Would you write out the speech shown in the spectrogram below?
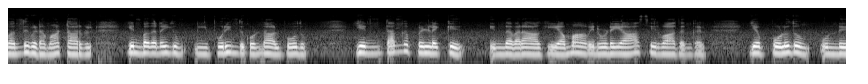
வந்துவிட மாட்டார்கள் என்பதனையும் நீ புரிந்து கொண்டால் போதும். என் தங்கப்பிள்ளைக்கு இந்த வராகி அம்மாவினுடைய ஆசீர்வாதங்கள் எப்பொழுதும் உண்டு.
